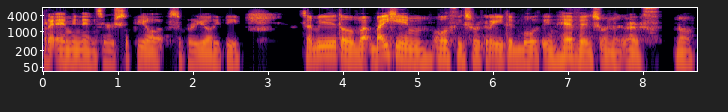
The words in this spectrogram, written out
preeminence or superior, superiority. Sabi dito, by Him, all things were created both in heavens and on earth. No?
